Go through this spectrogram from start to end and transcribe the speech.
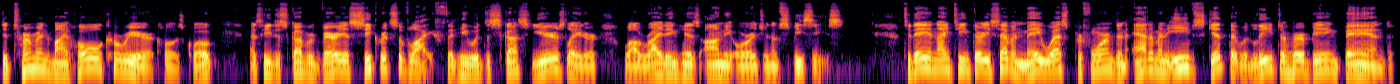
determined my whole career, close quote, as he discovered various secrets of life that he would discuss years later while writing his On the Origin of Species. Today in 1937, Mae West performed an Adam and Eve skit that would lead to her being banned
